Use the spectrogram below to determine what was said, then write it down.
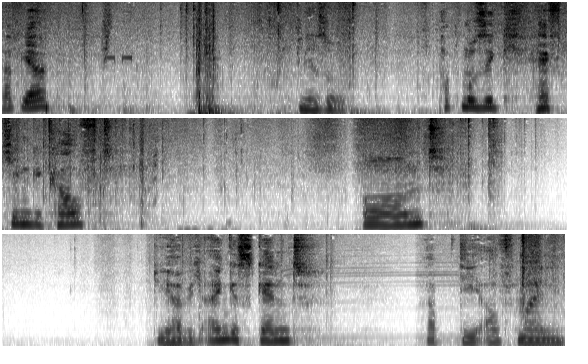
Habe ja mir so Popmusik-Heftchen gekauft. Und die habe ich eingescannt, habe die auf mein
